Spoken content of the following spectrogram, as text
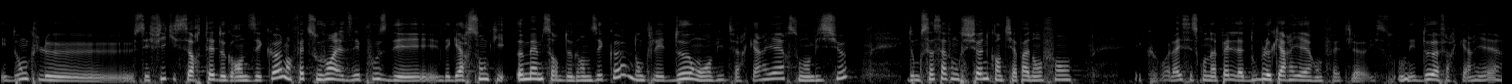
Et donc, ces filles qui sortaient de grandes écoles, en fait, souvent, elles épousent des, garçons qui eux-mêmes sortent de grandes écoles. Donc, les deux ont envie de faire carrière, sont ambitieux. Donc, ça, ça fonctionne quand il n'y a pas d'enfants. Et que voilà, c'est ce qu'on appelle la double carrière, en fait. on est deux à faire carrière.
